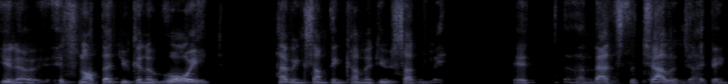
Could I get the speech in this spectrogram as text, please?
you know, it's not that you can avoid having something come at you suddenly. It and that's the challenge, I think.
